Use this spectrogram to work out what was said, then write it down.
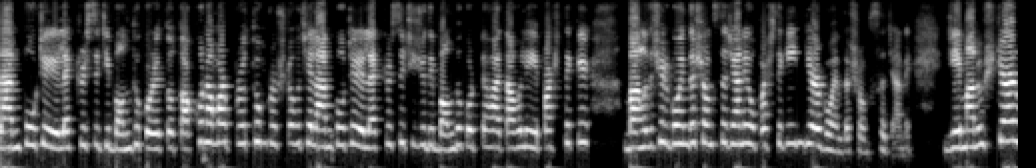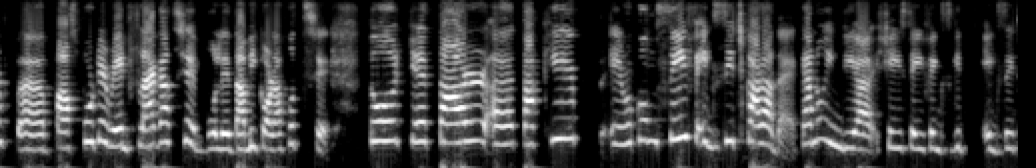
ল্যান্ডপোর্টের ইলেকট্রিসিটি বন্ধ করে তো তখন আমার প্রথম প্রশ্ন হচ্ছে ল্যান্ডপোর্টের ইলেকট্রিসিটি যদি বন্ধ করতে হয় তাহলে এপাশ থেকে বাংলাদেশের গোয়েন্দা সংস্থা জানে ওপাশ থেকে ইন্ডিয়ার গোয়েন্দা সংস্থা জানে। যে মানুষটার পাসপোর্টে রেড ফ্ল্যাগ আছে বলে দাবি করা হচ্ছে। তো তার তাকে এরকম সেফ এক্সিট কারা দেয়? কেন ইন্ডিয়া সেই সেফ এক্সিট এক্সিট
